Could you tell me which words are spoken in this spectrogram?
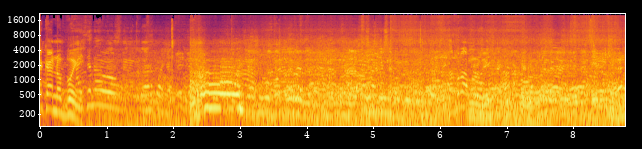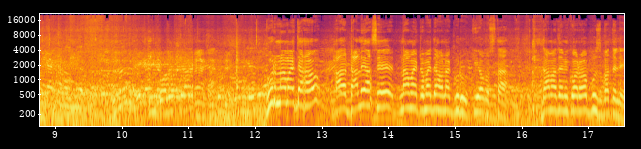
একানব্বই। গুরু নামাই দেখাও। ডালে আছে নামাই টমাই দেখাও না গুরু, কি অবস্থা? দামাদামি করো, বুঝবা তাহলে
